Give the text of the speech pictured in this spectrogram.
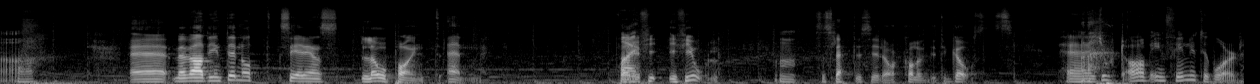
ja. Eh, men vi hade inte nått seriens low point än. För i, i fjol Mm. så släpptes ju då Call of Duty Ghosts. Eh, gjort av Infinity Ward.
